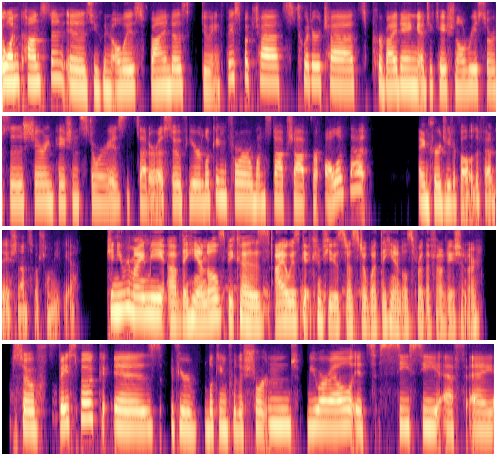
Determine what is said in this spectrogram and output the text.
the one constant is you can always find us doing Facebook chats, Twitter chats, providing educational resources, sharing patient stories, etc. So if you're looking for a one-stop shop for all of that, I encourage you to follow the foundation on social media. Can you remind me of the handles because I always get confused as to what the handles for the foundation are? So Facebook is, if you're looking for the shortened URL, it's CCFAFB.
